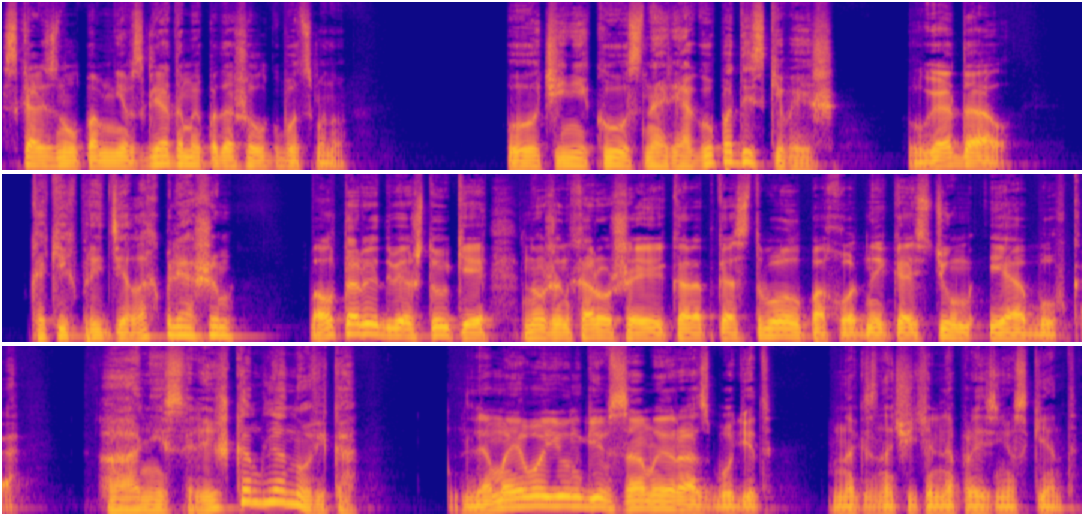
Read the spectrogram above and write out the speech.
скользнул по мне взглядом и подошел к боцману. «Ученику снарягу подыскиваешь?» «Угадал». «В каких пределах пляшем?» Полторы-две штуки, нужен хороший короткоствол, походный костюм и обувка. А не слишком для Новика? Для моего юнги в самый раз будет, многозначительно произнес Кент.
